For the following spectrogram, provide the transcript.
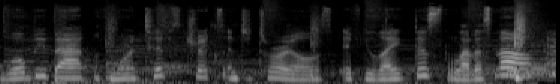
We'll be back with more tips, tricks, and tutorials. If you like this, let us know.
